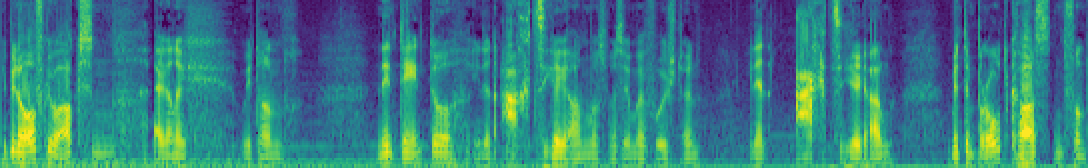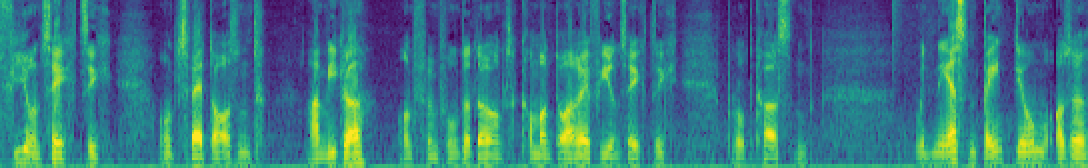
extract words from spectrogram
Ich bin aufgewachsen eigentlich mit einem Nintendo in den 80er Jahren, muss man sich mal vorstellen. In den 80er Jahren mit dem Broadcasten von 64 und 2000 Amiga und 500er und Commodore 64 Broadcasten. Mit dem ersten Pentium, also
